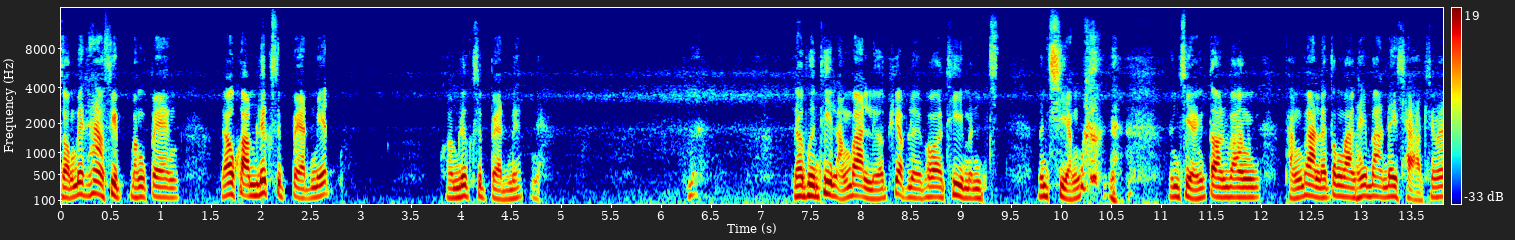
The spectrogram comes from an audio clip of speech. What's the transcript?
12 เมตร 50 บางแปลง แล้วความลึก 18 เมตร ความลึก 18 เมตรเนี่ย แล้วพื้นที่หลังบ้านเหลือเพียบเลยเพราะว่าที่มันมันเฉียง มันเฉียงตอนวางผังบ้านแล้วต้องวางให้บ้านได้ฉากใช่ไหม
